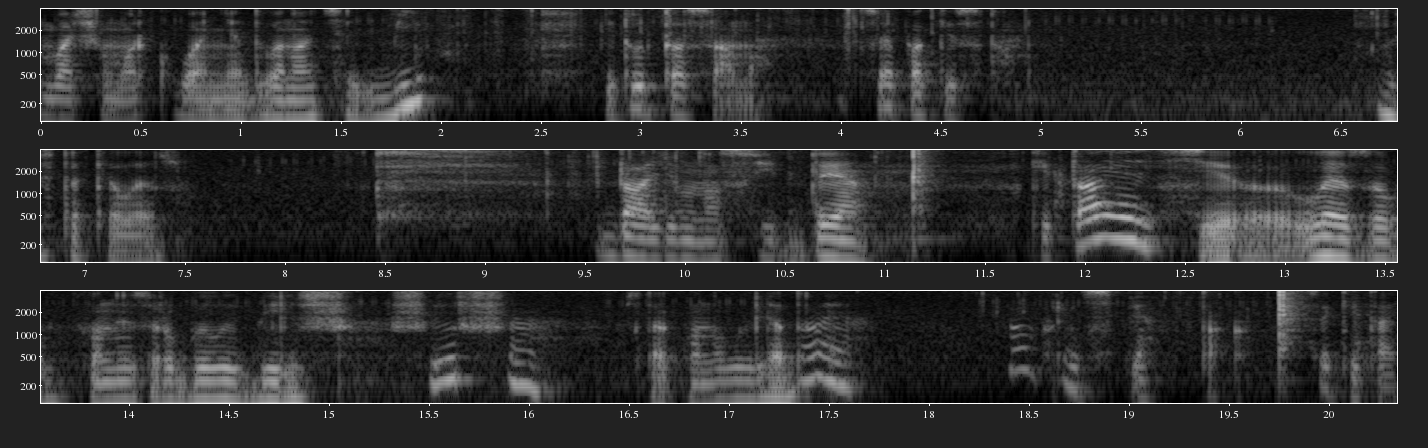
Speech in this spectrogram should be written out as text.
Бачу маркування 12B. І тут та сама. Це Пакистан. Ось таке лезо. Далі у нас йде китаєць. Лезо вони зробили більш ширше. Ось так воно виглядає. Ну, в принципі, так. Це Китай.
